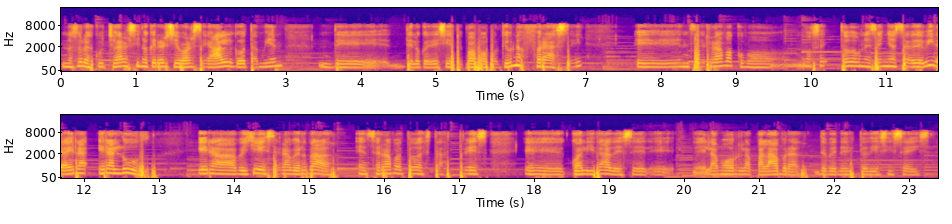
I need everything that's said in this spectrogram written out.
No solo escuchar, sino querer llevarse algo también de, lo que decía este Papa, porque una frase eh, encerraba como, no sé, toda una enseñanza de vida, era, era luz, era belleza, era verdad, encerraba todas estas tres eh, cualidades, eh, el amor, la palabra de Benedicto XVI.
